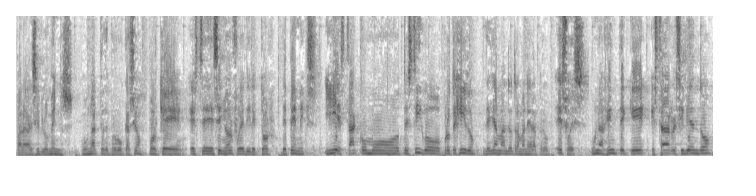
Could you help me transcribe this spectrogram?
para decirlo menos, un acto de provocación, porque este señor fue director de Pemex y está como testigo protegido, le llaman de otra manera, pero eso es, una gente que está recibiendo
